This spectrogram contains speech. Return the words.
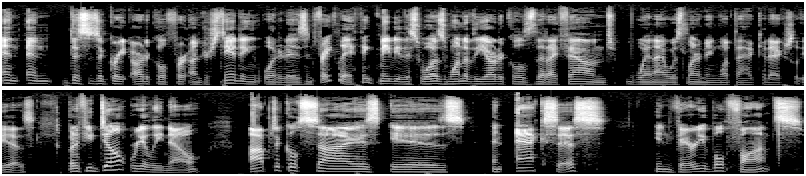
And, and this is a great article for understanding what it is. And frankly, I think maybe this was one of the articles that I found when I was learning what the heck it actually is. But if you don't really know, optical size is an axis in variable fonts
